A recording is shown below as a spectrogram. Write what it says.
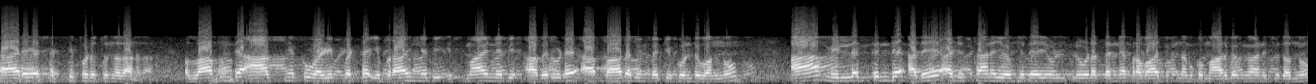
ധാരയെ ശക്തിപ്പെടുത്തുന്നതാണ്. അള്ളാഹുവിന്റെ ആജ്ഞക്ക് വഴിപ്പെട്ട ഇബ്രാഹിം നബി ഇസ്മായിൽ നബി അവരുടെ ആ പാത പിൻപറ്റിക്കൊണ്ട് വന്നു ആ മില്ലത്തിന്റെ അതേ അടിസ്ഥാന യോഗ്യതയിലൂടെ തന്നെ പ്രവാചകൻ നമുക്ക് മാർഗം കാണിച്ചു തന്നു.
